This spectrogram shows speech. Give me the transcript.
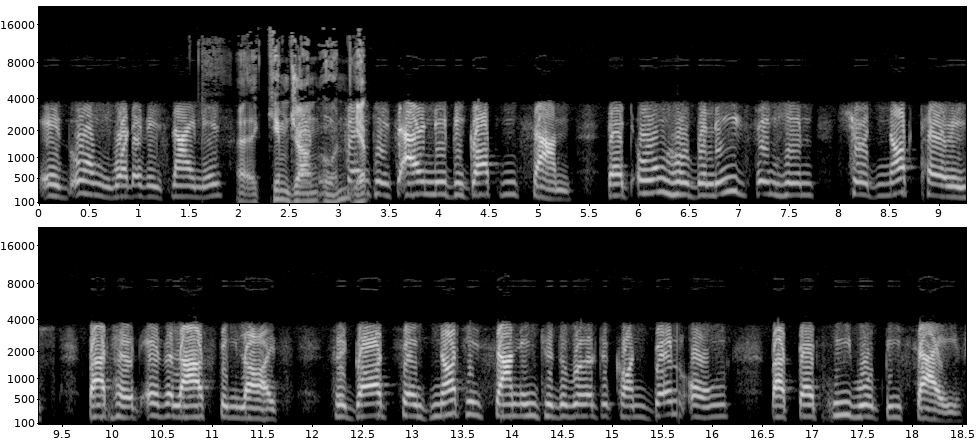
Ung, whatever his name is. Uh, Kim Jong Un. Sent Yep. his only begotten Son, that Ung who believes in him should not perish, but have everlasting life. For God sent not his Son into the world to condemn Ung, but that he would be saved.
